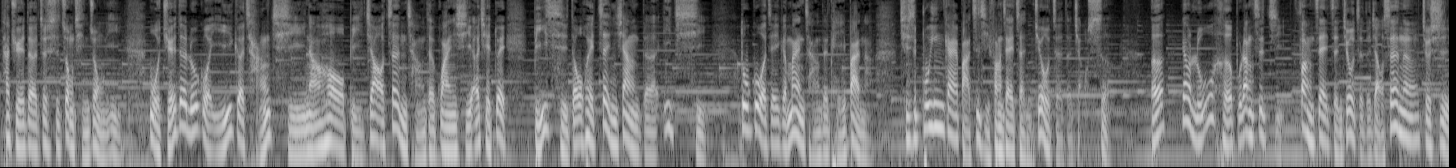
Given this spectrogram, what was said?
他觉得这是重情重义。我觉得如果以一个长期然后比较正常的关系，而且对彼此都会正向的一起度过这个漫长的陪伴啊，其实不应该把自己放在拯救者的角色。而要如何不让自己放在拯救者的角色呢？就是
